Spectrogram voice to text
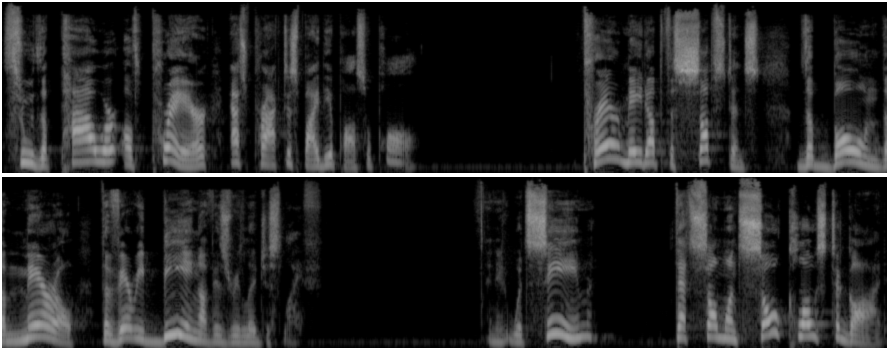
through the power of prayer as practiced by the Apostle Paul. Prayer made up the substance, the bone, the marrow, the very being of his religious life. And it would seem that someone so close to God,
